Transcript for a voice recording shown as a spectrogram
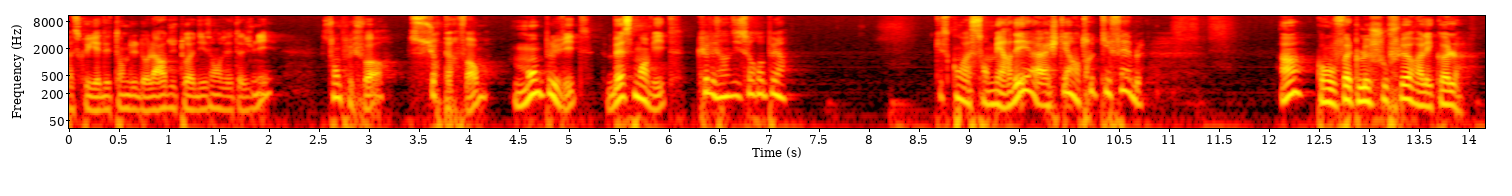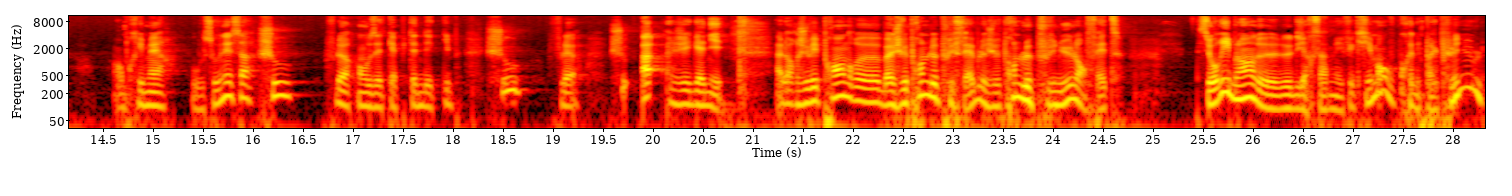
parce qu'il y a des temps du dollar, du taux à 10 ans aux États-Unis, sont plus forts, surperforment, montent plus vite, baissent moins vite que les indices européens. Qu'est-ce qu'on va s'emmerder à acheter un truc qui est faible? Hein? Quand vous faites le chou-fleur à l'école, en primaire, vous vous souvenez ça? Chou-fleur, quand vous êtes capitaine d'équipe. Chou-fleur. Chou... Ah, j'ai gagné. Alors je vais, prendre, euh, bah, je vais prendre le plus faible, je vais prendre le plus nul en fait. C'est horrible hein, de, dire ça, mais effectivement, vous prenez pas le plus nul.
